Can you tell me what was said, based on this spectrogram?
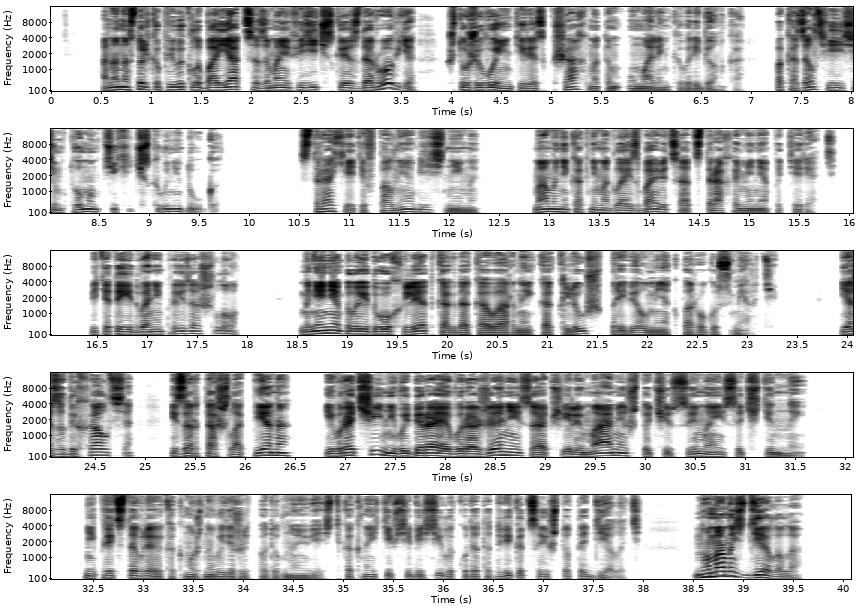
Она настолько привыкла бояться за мое физическое здоровье, что живой интерес к шахматам у маленького ребенка показался ей симптомом психического недуга. Страхи эти вполне объяснимы. Мама никак не могла избавиться от страха меня потерять. Ведь это едва не произошло. Мне не было и двух лет, когда коварный коклюш привел меня к порогу смерти. Я задыхался, Изо рта шла пена, и врачи, не выбирая выражений, сообщили маме, что часы мои сочтены. Не представляю, как можно выдержать подобную весть, как найти в себе силы куда-то двигаться и что-то делать. Но мама сделала.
